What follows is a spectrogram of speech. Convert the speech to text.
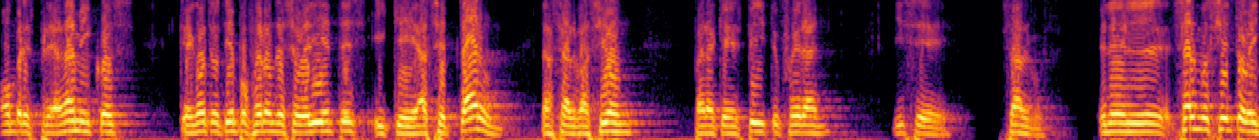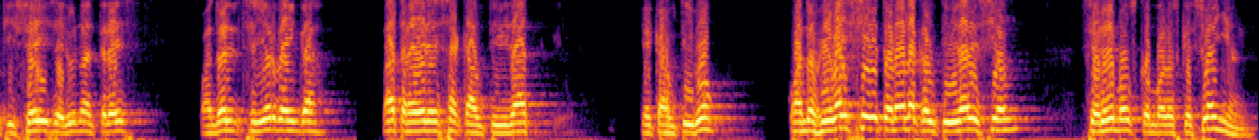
hombres preadámicos que en otro tiempo fueron desobedientes y que aceptaron la salvación para que en espíritu fueran, dice, salvos. En el Salmo 126, del 1 al 3, cuando el Señor venga, va a traer esa cautividad que cautivó. Cuando Jehová hiciere tornar la cautividad de Sión, seremos como los que sueñan.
